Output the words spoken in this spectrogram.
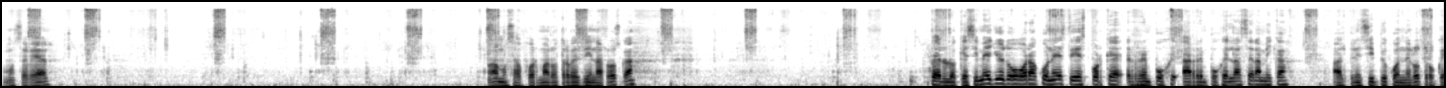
Vamos a ver. Vamos a formar otra vez bien la rosca. Pero lo que sí me ayudó ahora con este es porque a reempujé la cerámica al principio con el otro, ¿ok?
